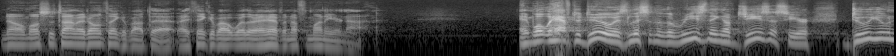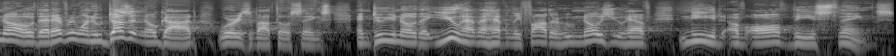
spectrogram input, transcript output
No, most of the time I don't think about that. I think about whether I have enough money or not. And what we have to do is listen to the reasoning of Jesus here. Do you know that everyone who doesn't know God worries about those things? And do you know that you have a heavenly Father who knows you have need of all these things?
